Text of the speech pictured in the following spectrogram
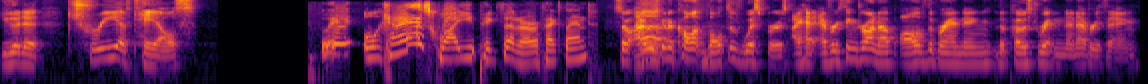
you go to Tree of Tales. Wait, well, can I ask why you picked that artifact land? So I was Uh. going to call it Vault of Whispers. I had everything drawn up, all of the branding, the post written, and everything.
